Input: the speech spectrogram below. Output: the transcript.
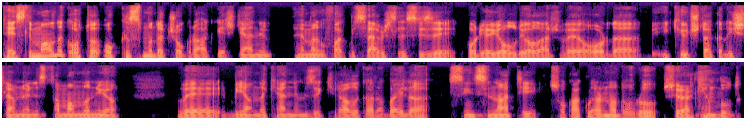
teslim aldık. O, o kısmı da çok rahat geçti. Yani hemen ufak bir servisle sizi oraya yolluyorlar ve orada 2-3 dakikada işlemleriniz tamamlanıyor. Ve bir anda kendimizi kiralık arabayla Cincinnati sokaklarına doğru sürerken bulduk.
